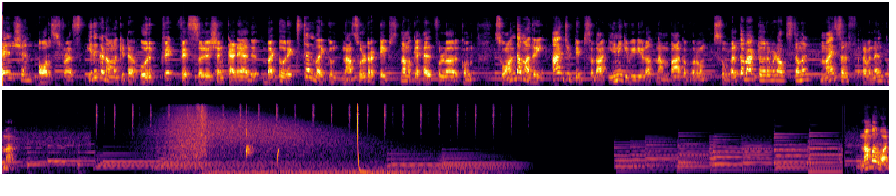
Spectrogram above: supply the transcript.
டென்ஷன் ஆர் ஸ்ட்ரெஸ் இதுக்கு நம்ம கிட்ட ஒரு குவிக் ஃபேஸ் சொல்யூஷன் கிடையாது. பட் ஒரு எக்ஸ்டென்ட் வரைக்கும் நான் சொல்ற டிப்ஸ் நமக்கு ஹெல்ப்ஃபுல்லாக இருக்கும். ஸோ அந்த மாதிரி அஞ்சு டிப்ஸ் தான் இன்னைக்கு வீடியோவில் நம்ம பார்க்க போகிறோம் so welcome back to Remidox Tamil myself Ravindran Kumar number one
